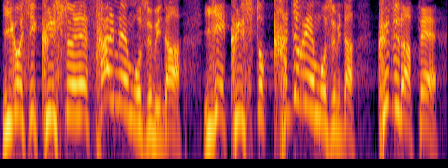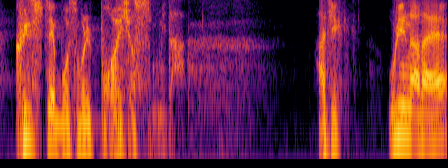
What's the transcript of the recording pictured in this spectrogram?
이것이 그리스도인의 삶의 모습이다. 이게 그리스도 가정의 모습이다. 그들 앞에 그리스도의 모습을 보여줬습니다. 아직 우리나라에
